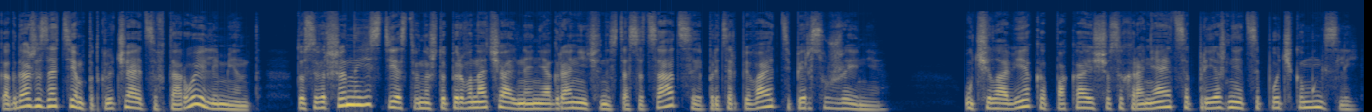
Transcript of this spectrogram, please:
Когда же затем подключается второй элемент, то совершенно естественно, что первоначальная неограниченность ассоциации претерпевает теперь сужение. У человека пока еще сохраняется прежняя цепочка мыслей,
